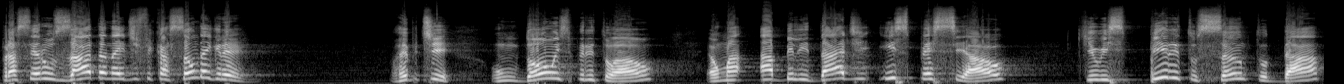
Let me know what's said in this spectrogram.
para ser usada na edificação da igreja. Vou repetir: um dom espiritual é uma habilidade especial que o Espírito Santo dá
